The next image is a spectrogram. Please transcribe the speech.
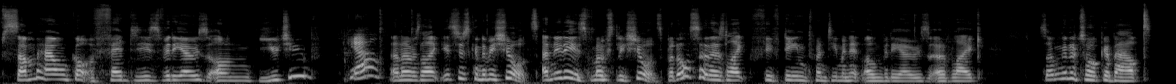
somehow got fed his videos on YouTube. Yeah. And I was like, it's just going to be shorts. And it is mostly shorts, but also there's like 15, 20 minute long videos of like, so I'm going to talk about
